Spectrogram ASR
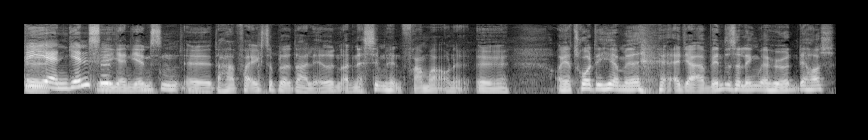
Det er Jan Jensen. Det er Jan Jensen, øh, der har fra Ekstrabladet, der har lavet den, og den er simpelthen fremragende. Øh, og jeg tror, det her med, at jeg har ventet så længe med at høre den, det har også,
